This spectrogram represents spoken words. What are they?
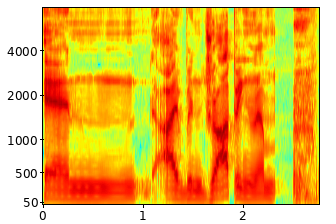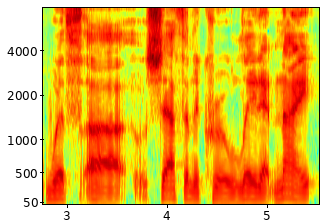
And I've been dropping them with uh, Seth and the crew late at night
